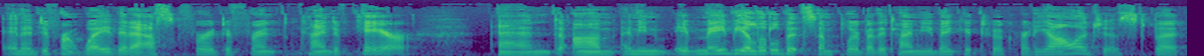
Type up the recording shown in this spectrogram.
in a different way that asks for a different kind of care. And um, I mean, it may be a little bit simpler by the time you make it to a cardiologist, but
